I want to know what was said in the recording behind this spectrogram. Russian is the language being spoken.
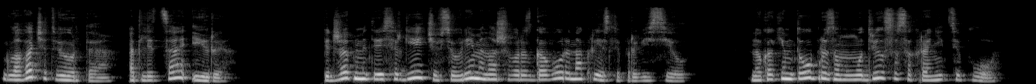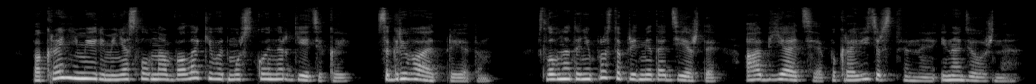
Глава четвертая. От лица Иры. Пиджак Дмитрия Сергеевича все время нашего разговора на кресле провисел, но каким-то образом умудрился сохранить тепло. По крайней мере, меня словно обволакивает мужской энергетикой, согревает при этом. Словно это не просто предмет одежды, а объятие, покровительственное и надежное.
